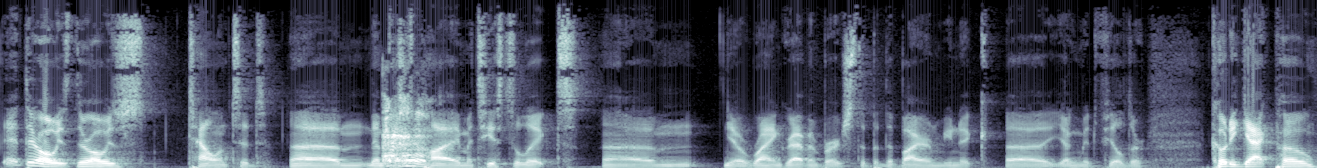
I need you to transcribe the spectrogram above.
they're always they're always talented. Um, Memphis Depay, Matthijs de Ligt, um, you know Ryan Gravenberch, the the Bayern Munich uh, young midfielder, Cody Gakpo,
